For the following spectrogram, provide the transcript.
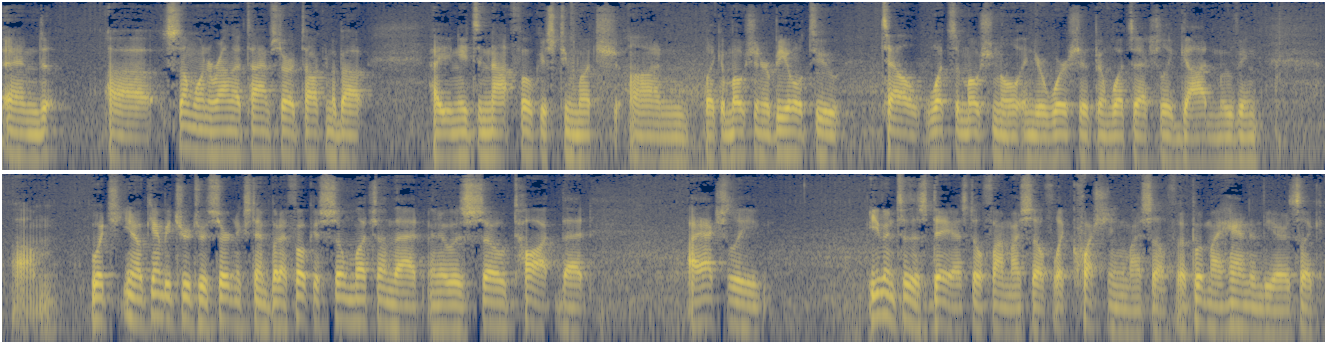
and uh, someone around that time started talking about how you need to not focus too much on like emotion or be able to tell what's emotional in your worship and what's actually God moving. Um, which you know can be true to a certain extent, but I focused so much on that, and it was so taught that I actually, even to this day, I still find myself like questioning myself. I put my hand in the air. It's like,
